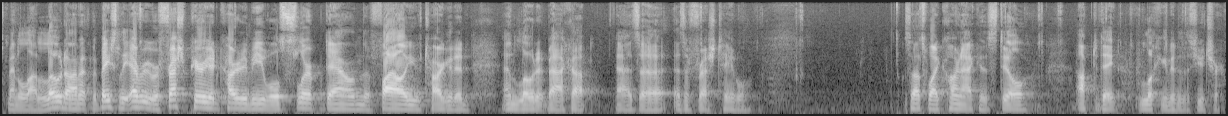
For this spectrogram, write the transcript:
spend a lot of load on it, but basically every refresh period, CartoDB will slurp down the file you've targeted and load it back up as a, as a fresh table. So that's why Karnak is still up to date, looking into the future.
